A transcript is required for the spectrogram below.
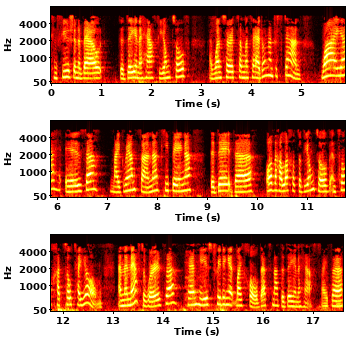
confusion about the day and a half Yom Tov. I once heard someone say, I don't understand. Why uh, is uh, my grandson uh, keeping uh, the day, the all the halachot of Yom Tov until Chatzot Hayom, and then afterwards, uh, then he is treating it like chol. That's not the day and a half, right? Uh,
